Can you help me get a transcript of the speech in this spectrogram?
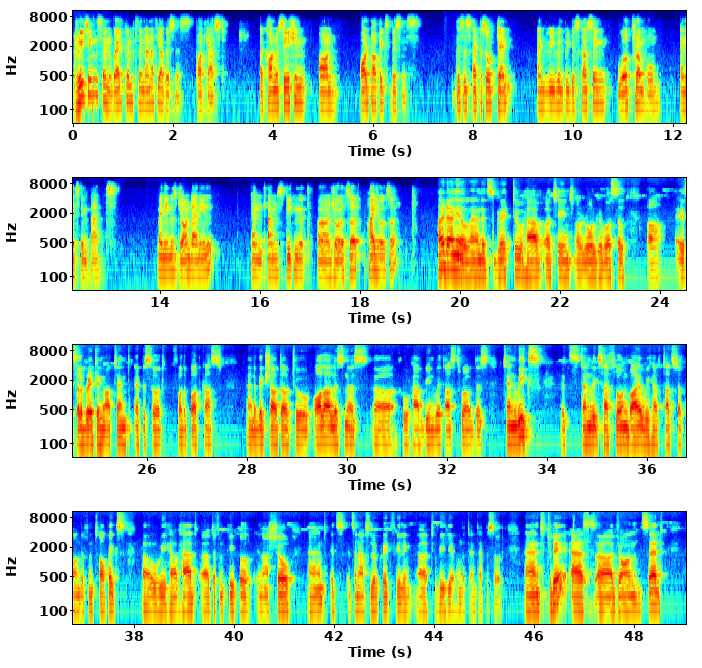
Greetings and welcome to the None of Your Business podcast, a conversation on all topics business. This is episode 10, and we will be discussing work from home and its impacts. My name is John Daniel, and I'm speaking with uh, Joel sir. Hi, Joel sir. Hi, Daniel, and it's great to have a change or role reversal uh, celebrating our 10th episode for the podcast. And a big shout out to all our listeners uh, who have been with us throughout this 10 weeks. It's 10 weeks have flown by. We have touched upon different topics. Uh, we have had uh, different people in our show, and it's it's an absolute great feeling uh, to be here on the 10th episode. And today, as uh, John said,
